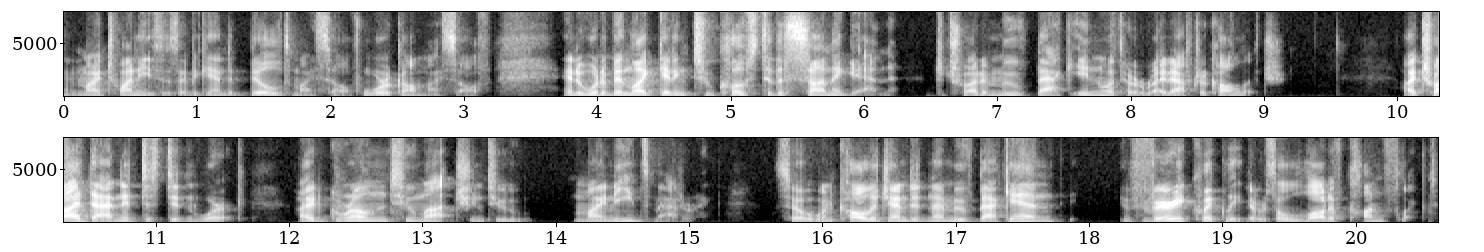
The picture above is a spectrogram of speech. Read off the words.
in my 20s as I began to build myself, work on myself. And it would have been like getting too close to the sun again to try to move back in with her right after college. I tried that and it just didn't work. I had grown too much into my needs mattering. So when college ended and I moved back in, very quickly there was a lot of conflict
